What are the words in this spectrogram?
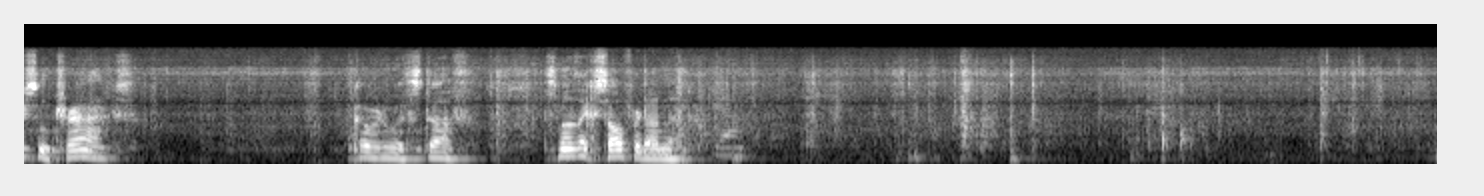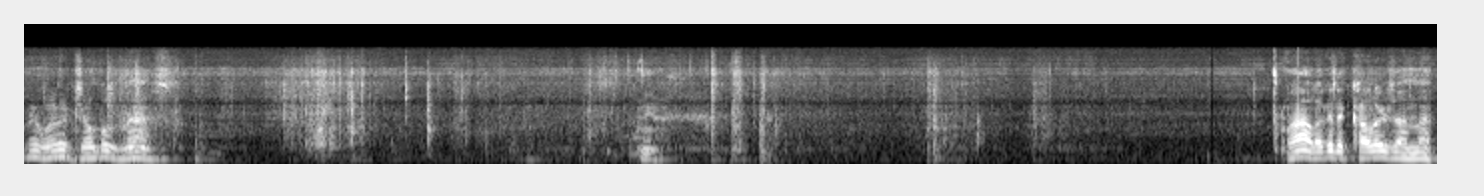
Here's some tracks covered with stuff. It smells like sulfur, doesn't it? yeah. Boy, what a jumbled mess. Yeah. Wow, look at the colors on the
